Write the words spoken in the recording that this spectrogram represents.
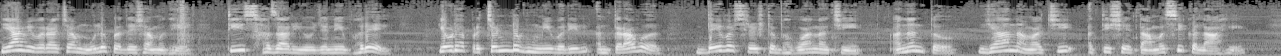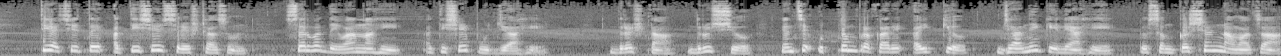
या विवराच्या मूल प्रदेशामध्ये तीस हजार योजने भरेल एवढ्या प्रचंड भूमीवरील अंतरावर देवश्रेष्ठ भगवानाची अनंत या नावाची अतिशय तामसी कला आहे. ती अशी ते अतिशय श्रेष्ठ असून सर्व देवांनाही अतिशय पूज्य आहे. द्रष्टा दृश्य यांचे उत्तम प्रकारे ऐक्य ज्याने केले आहे तो संकर्षण नावाचा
